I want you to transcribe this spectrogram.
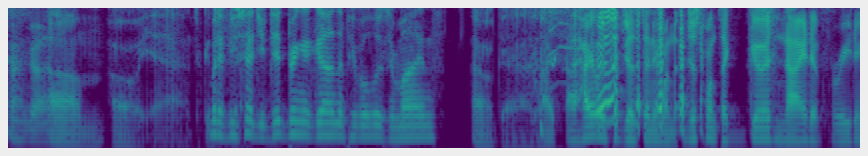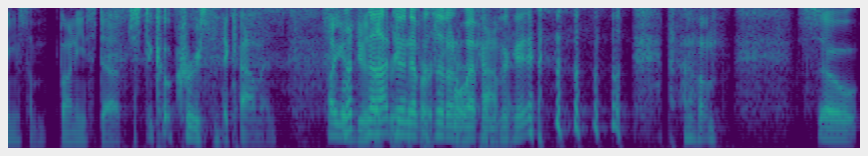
Oh god. Um. Oh yeah, it's good. But stuff. if you said you did bring a gun, then people lose their minds. Oh god, I, I highly suggest anyone that just wants a good night of reading some funny stuff just to go cruise through the comments. Let's not like do an episode on weapons, comments. okay? um, so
